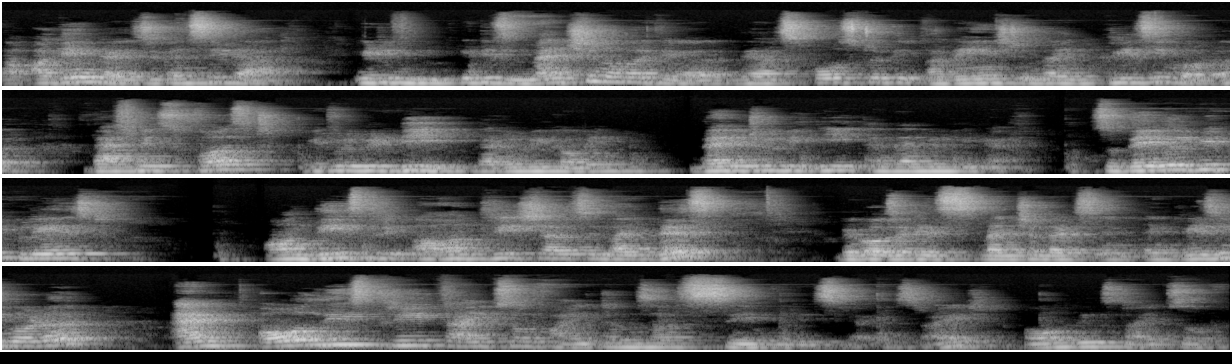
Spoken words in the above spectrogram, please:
Now again guys, you can see that it is, it is mentioned over here, they are supposed to be arranged in the increasing order. That means first it will be D that will be coming, then it will be E and then will be F. So they will be placed on these three uh, on three shelves like this because it is mentioned that it's in increasing order and all these three types of items are savories guys right all these types of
